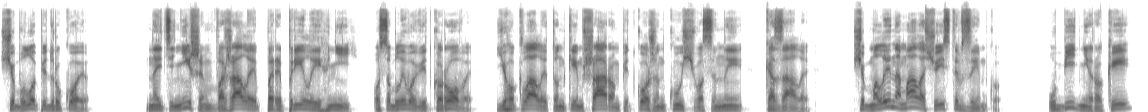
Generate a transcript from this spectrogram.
що було під рукою. Найціннішим вважали перепрілий гній, особливо від корови. Його клали тонким шаром під кожен кущ восени, казали, щоб малина мала що їсти взимку. У бідні роки,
